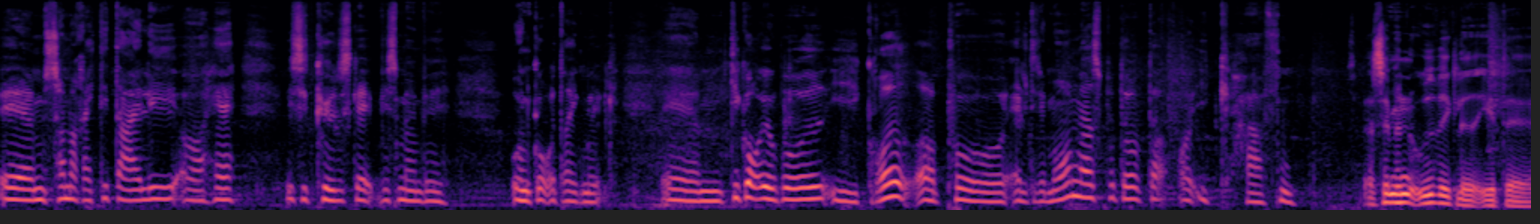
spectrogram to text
Øhm, som er rigtig dejlige at have i sit køleskab, hvis man vil undgå at drikke mælk. Øhm, de går jo både i grød og på alle de der morgenmadsprodukter og i kaffen. Så der er simpelthen udviklet et, øh,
